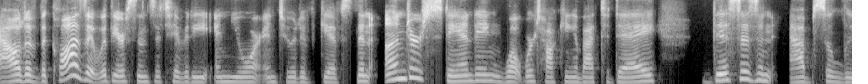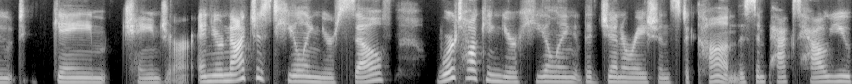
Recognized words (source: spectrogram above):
out of the closet with your sensitivity and your intuitive gifts, then understanding what we're talking about today, this is an absolute game changer. And you're not just healing yourself. We're talking you're healing the generations to come. This impacts how you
